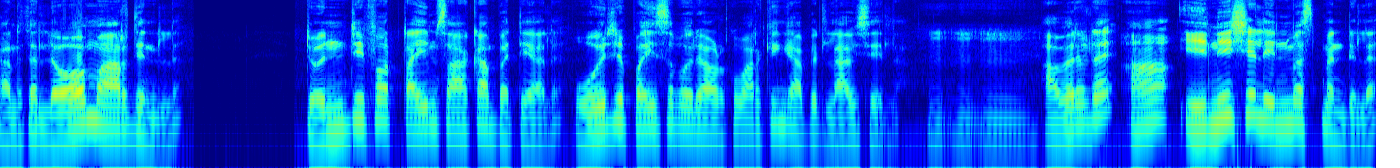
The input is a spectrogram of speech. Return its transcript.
കാരണം വെച്ചാൽ ലോ മാർജിനിൽ ട്വന്റി ഫോർ ടൈംസ് ആക്കാൻ പറ്റിയാൽ ഒരു പൈസ പോലും അവർക്ക് വർക്കിംഗ് ക്യാപിറ്റൽ ആവശ്യമില്ല. അവരുടെ ആ ഇനീഷ്യൽ ഇൻവെസ്റ്റ്മെന്റിൽ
